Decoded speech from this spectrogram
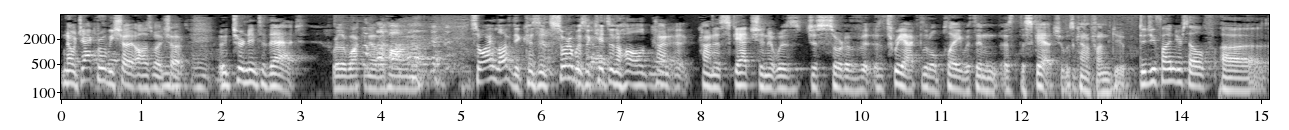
No, Jack Ruby shot Oswald shot. It turned into that. Where they're walking down the hall, and so I loved it because it sort of was a kids in the hall kind of kind of sketch, and it was just sort of a three act little play within uh, the sketch. It was kind of fun to do. Did you find yourself uh,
